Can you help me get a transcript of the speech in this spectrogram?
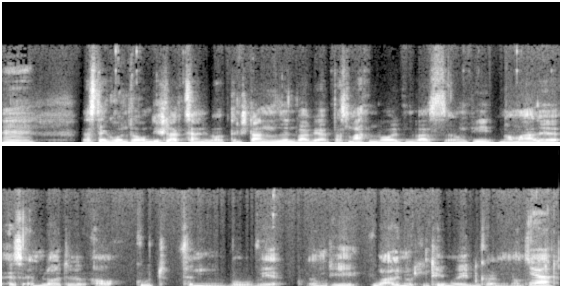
Mhm. Das ist der Grund, warum die Schlagzeilen überhaupt entstanden sind, weil wir etwas machen wollten, was irgendwie normale SM-Leute auch gut finden, wo wir irgendwie über alle möglichen Themen reden können und so ja. weiter.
